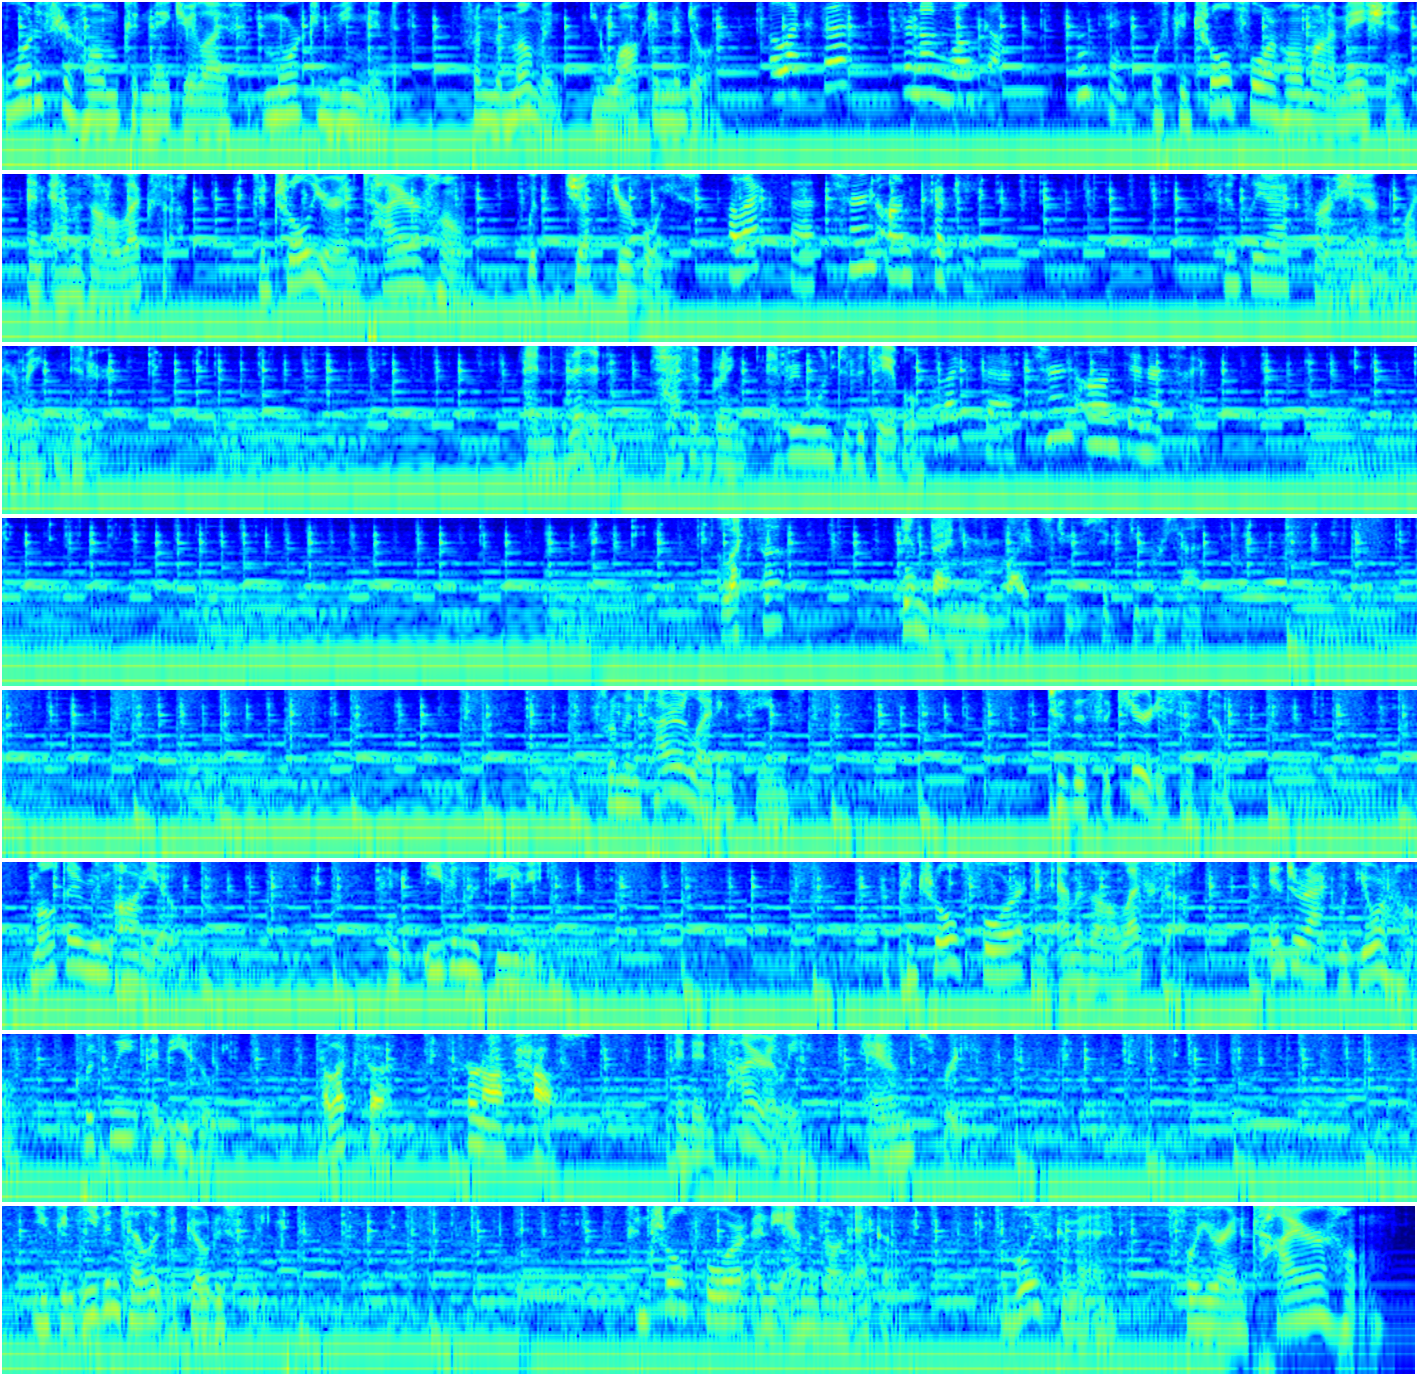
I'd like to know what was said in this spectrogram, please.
What if your home could make your life more convenient from the moment you walk in the door? Alexa, turn on welcome. Okay. With Control 4 Home Automation and Amazon Alexa, control your entire home with just your voice. Alexa, turn on cooking. Simply ask for a hand while you're making dinner. And then have it bring everyone to the table. Alexa, turn on dinner time. Alexa, dim dining room lights to 60%. From entire lighting scenes to the security system, multi-room audio, and even the TV. With Control 4 and Amazon Alexa, interact with your home quickly and easily, Alexa, turn off house. and entirely hands-free. You can even tell it to go to sleep. Control 4 and the Amazon Echo, voice command for your entire home.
